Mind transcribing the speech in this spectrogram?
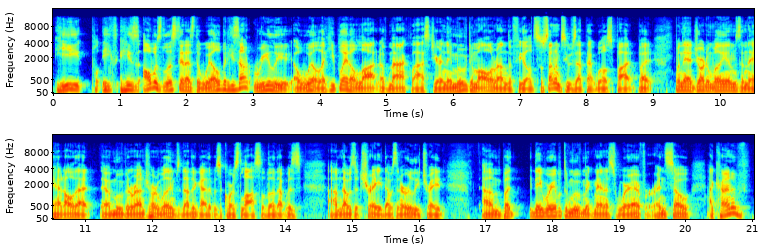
he, he he's always listed as the will, but he's not really a will. Like he played a lot of Mac last year, and they moved him all around the field. So sometimes he was at that will spot. But when they had Jordan Williams and they had all that uh, moving around, Jordan Williams, another guy that was of course lost, although that was um, that was a trade, that was an early trade. Um, but they were able to move McManus wherever, and so I kind of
